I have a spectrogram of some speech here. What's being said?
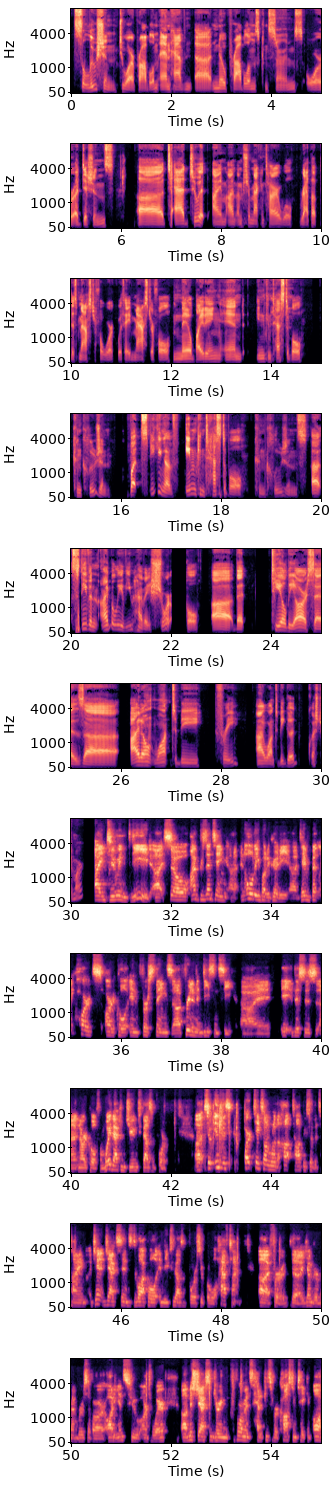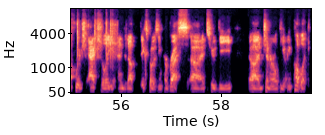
solution to our problem and have uh, no problems, concerns, or additions uh, to add to it. I'm, I'm, I'm sure MacIntyre will wrap up this masterful work with a masterful, nail biting, and incontestable conclusion. But speaking of incontestable conclusions, uh, Stephen, I believe you have a short article uh, that TLDR says, uh, I don't want to be free. I want to be good. Question mark. I do indeed. Uh, so I'm presenting uh, an oldie but a goodie, uh, David Bentley Hart's article in First Things, uh, Freedom and Decency. Uh, it, this is an article from way back in June 2004. Uh, so in this, Hart takes on one of the hot topics of the time, Janet Jackson's debacle in the 2004 Super Bowl halftime. for the younger members of our audience who aren't aware, Miss Jackson during the performance had a piece of her costume taken off, which actually ended up exposing her breasts to the uh, general viewing public.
